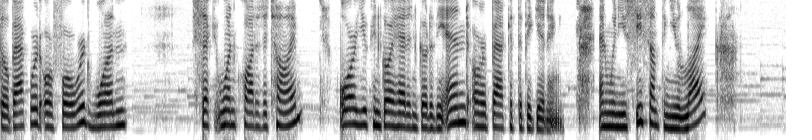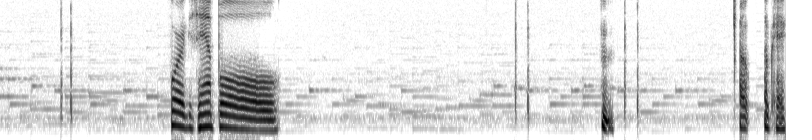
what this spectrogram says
go backward or forward one second, one quad at a time, or you can go ahead and go to the end or back at the beginning. And when you see something you like, for example, hmm. Oh, okay.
